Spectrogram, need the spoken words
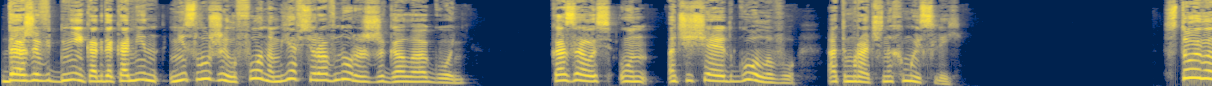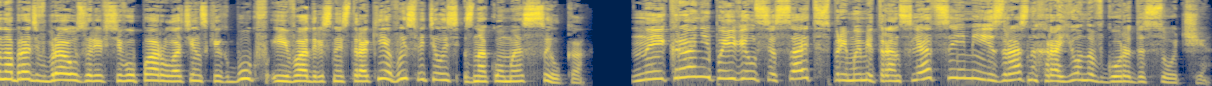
Даже в дни, когда камин не служил фоном, я все равно разжигала огонь. Казалось, он очищает голову от мрачных мыслей. Стоило набрать в браузере всего пару латинских букв, и в адресной строке высветилась знакомая ссылка. На экране появился сайт с прямыми трансляциями из разных районов города Сочи.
